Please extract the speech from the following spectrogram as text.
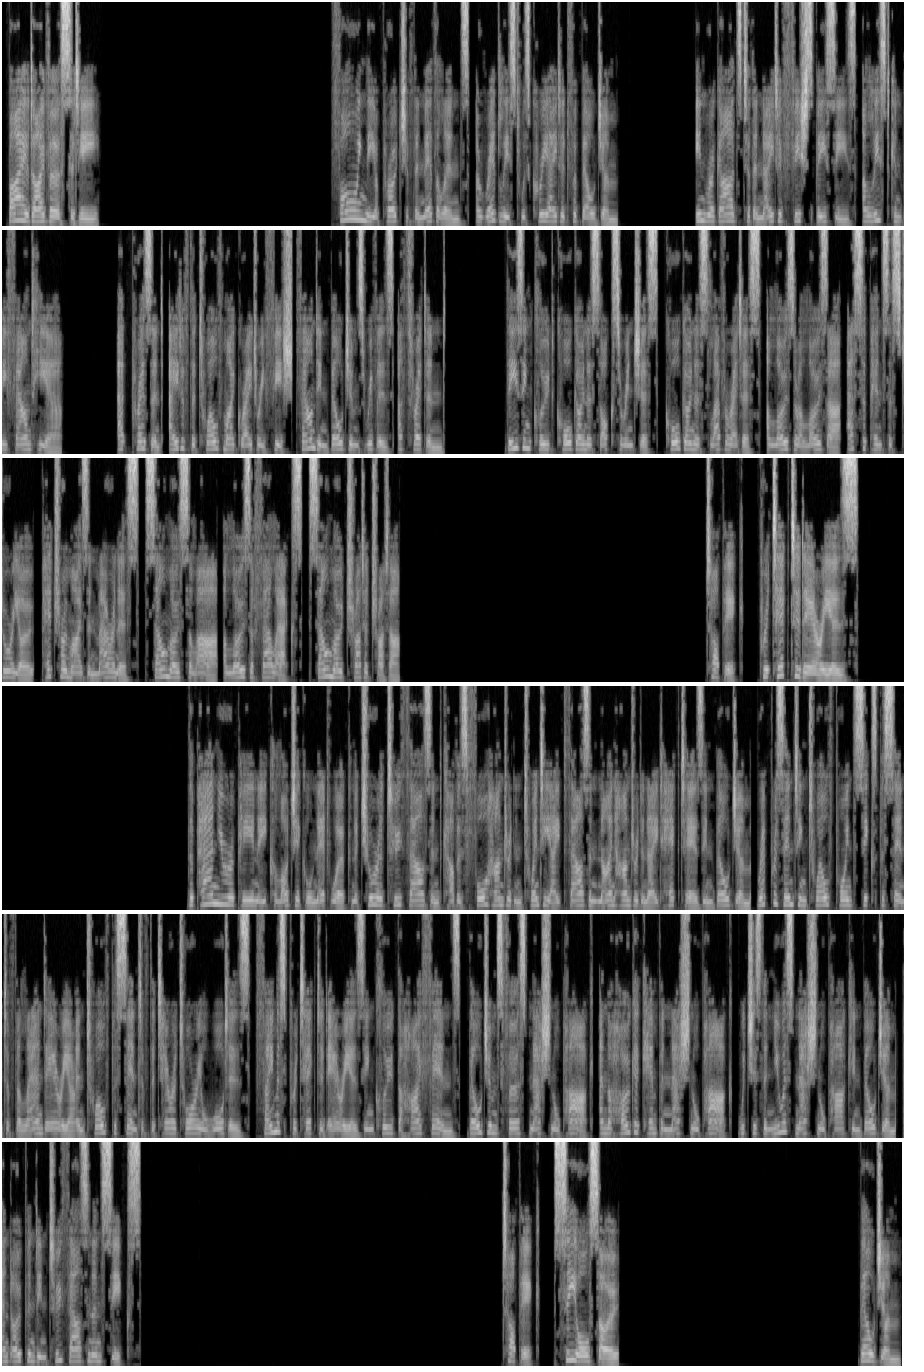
Biodiversity Following the approach of the Netherlands, a red list was created for Belgium. In regards to the native fish species, a list can be found here. At present, eight of the 12 migratory fish found in Belgium's rivers are threatened. These include Coregonus oxyrinchus, Coregonus lavaretus, Alosa alosa, Acipenser sturio, Petromyzon marinus, Salmo salar, Alosa fallax, Salmo trutta trutta. Topic: Protected areas. The Pan-European Ecological Network Natura 2000 covers 428,908 hectares in Belgium, representing 12.6% of the land area and 12% of the territorial waters. Famous protected areas include the High Fens, Belgium's first national park, and the Hoge Kempen National Park, which is the newest national park in Belgium, and opened in 2006. Topic. See also Belgium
